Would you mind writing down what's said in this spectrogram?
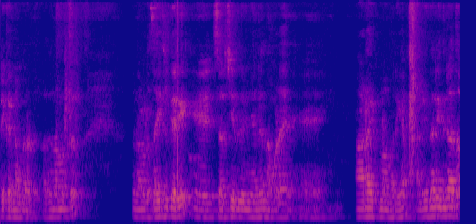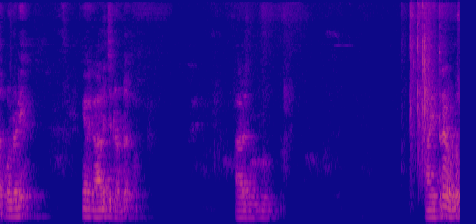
ടിക്കറ്റ് നമ്പറുണ്ട് അത് നമുക്ക് നമ്മുടെ സൈറ്റിൽ കയറി സെർച്ച് ചെയ്ത് കഴിഞ്ഞാൽ നമ്മുടെ ആഡായിട്ടുണ്ടോ എന്നറിയാം. അല്ലെങ്കിൽ തന്നെ ഇതിനകത്ത് ഓൾറെഡി ഇങ്ങനെ കാണിച്ചിട്ടുണ്ട്. ആ ഇത്രയേ ഉള്ളൂ.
